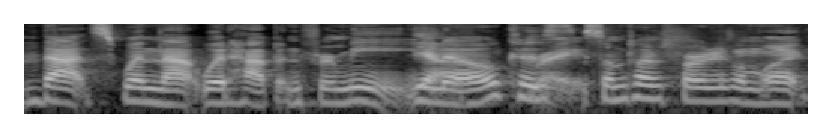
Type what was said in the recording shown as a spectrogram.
that's when that would happen for me, you Yeah, know? Cuz right. sometimes parties I'm like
